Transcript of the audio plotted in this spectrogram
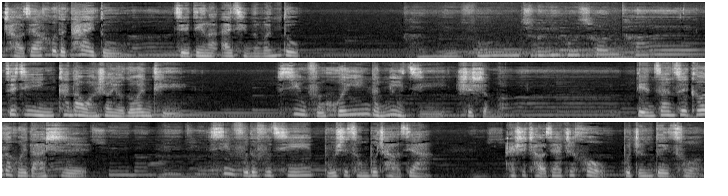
吵架后的态度决定了爱情的温度。最近看到网上有个问题：幸福婚姻的秘籍是什么？点赞最高的回答是：幸福的夫妻不是从不吵架，而是吵架之后不争对错。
